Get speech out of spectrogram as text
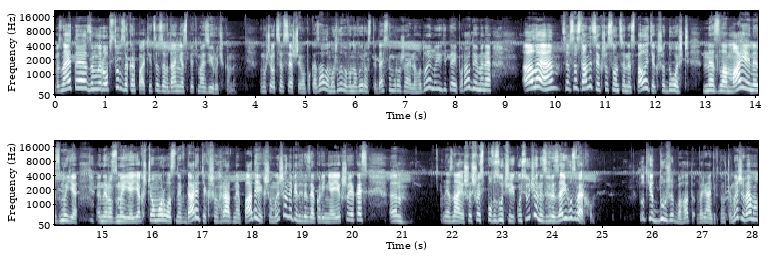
Ви знаєте, землеробство в Закарпатті це завдання з п'ятьма зірочками. Тому що оце все, що я вам показала, можливо, воно виросте, дасть нам урожай, нагодує моїх дітей, порадує мене. Але це все станеться, якщо сонце не спалить, якщо дощ не зламає, не змиє, не розмиє, якщо мороз не вдарить, якщо град не падає, якщо миша не підгризе коріння, якщо якась, ем, не знаю, щось, щось повзуче і кусюче не згризе його зверху. Тут є дуже багато варіантів, тому що ми живемо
